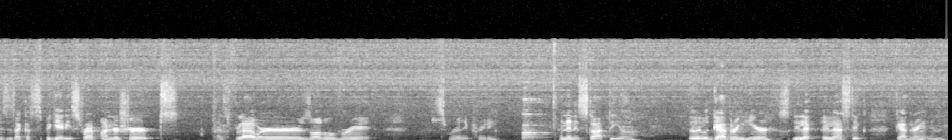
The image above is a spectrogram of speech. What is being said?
This is like a spaghetti strap undershirt. Has flowers all over it. It's really pretty. And then it's got the uh, the little gathering here, el elastic gathering in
